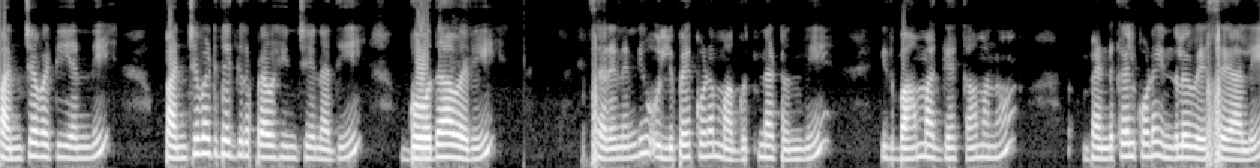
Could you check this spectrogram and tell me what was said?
పంచవటి అండి. పంచవటి దగ్గర ప్రవహించే నది గోదావరి. సరేనండి ఉల్లిపాయ కూడా మగ్గుతున్నట్టుంది. ఇది బాగా మగ్గాక మనం బెండకాయలు కూడా ఇందులో వేసేయాలి.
